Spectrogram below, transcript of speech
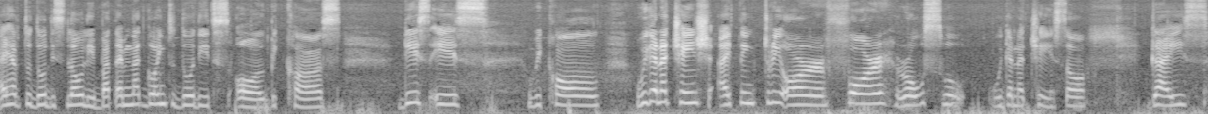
I have to do this slowly but I'm not going to do this all because this is we call we're gonna change I think three or four rows we're gonna change. So guys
